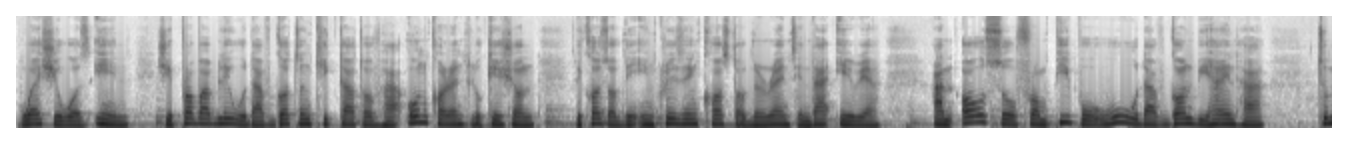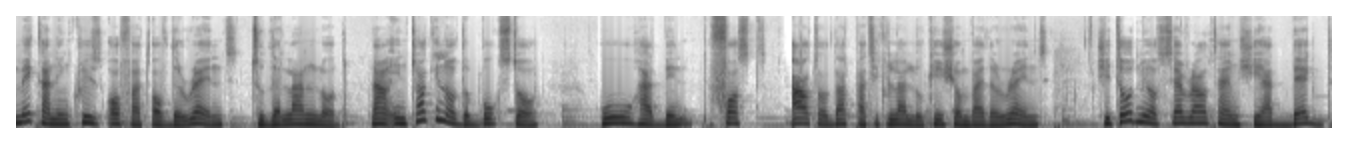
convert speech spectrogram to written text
where she was in, she probably would have gotten kicked out of her own current location because of the increasing cost of the rent in that area, and also from people who would have gone behind her to make an increased offer of the rent to the landlord. Now, in talking of the bookstore who had been forced out of that particular location by the rent, she told me of several times she had begged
